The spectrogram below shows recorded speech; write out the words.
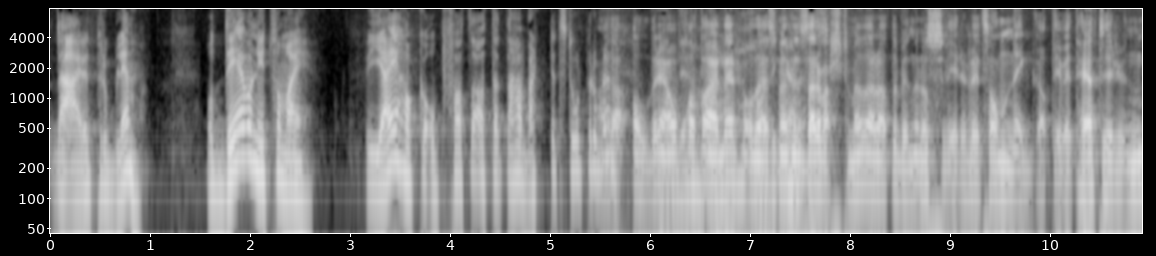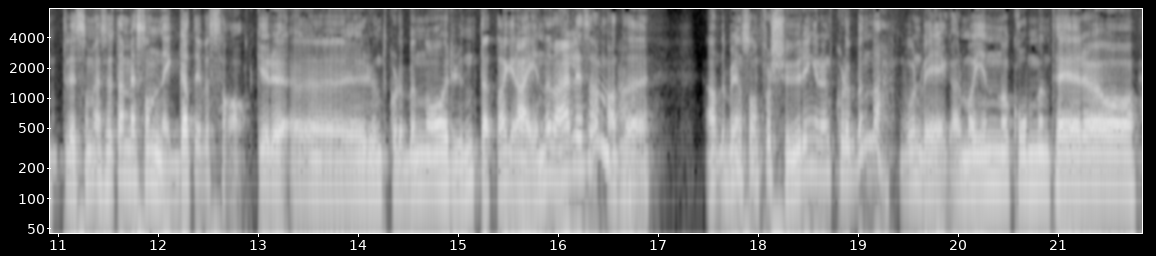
det, er et problem. Og det var nytt for meg. Jeg har ikke oppfatta at dette har vært et stort problem. Nei, det har aldri jeg oppfatta heller. Og det som jeg syns er det verste med det, er at det begynner å svirre litt sånn negativitet rundt liksom. Jeg syns det er mest sånn negative saker øh, rundt klubben og rundt dette greiene der, liksom. At det, ja, det blir en sånn forsuring rundt klubben, da. Hvor en Vegard må inn og kommentere og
